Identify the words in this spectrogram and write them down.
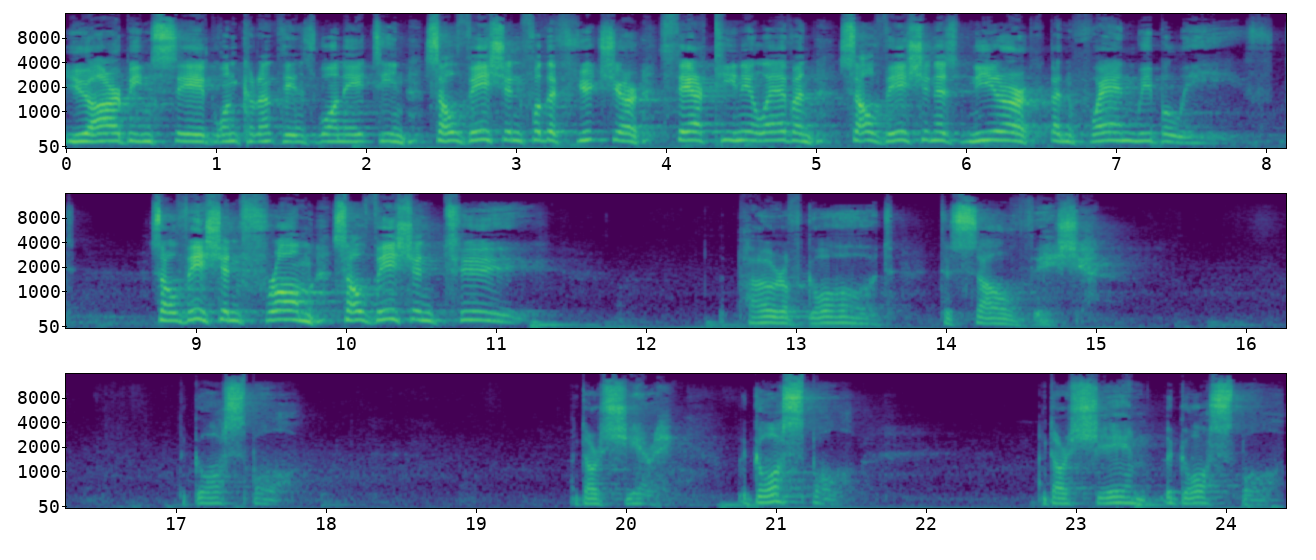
you are being saved. 1 corinthians 1.18 salvation for the future 13.11 salvation is nearer than when we believed. Salvation from salvation to. The power of god to salvation. The gospel and our sharing. The gospel and our shame the gospel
